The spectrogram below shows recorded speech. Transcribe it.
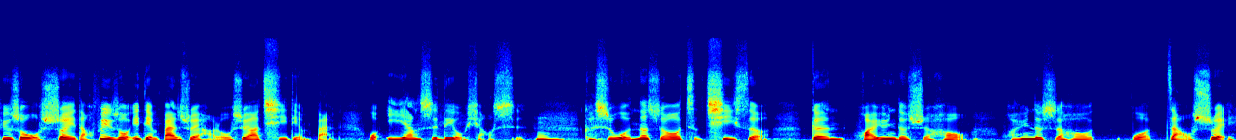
譬如说我睡到，譬如说我一点半睡好了，我睡到七点半，我一样是六小时，嗯，可是我那时候的气色跟怀孕的时候，怀孕的时候我早睡，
